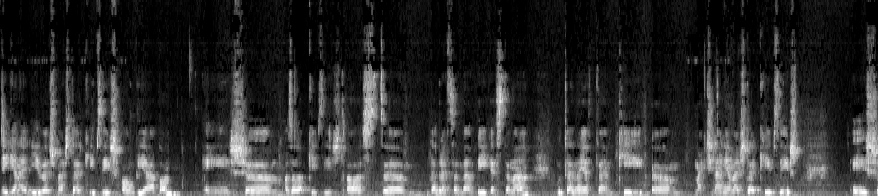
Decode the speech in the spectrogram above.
Igen, egy éves mesterképzés Angliában, és um, az alapképzést azt um, Debrecenben végeztem el, utána jöttem ki um, megcsinálni a mesterképzést, és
